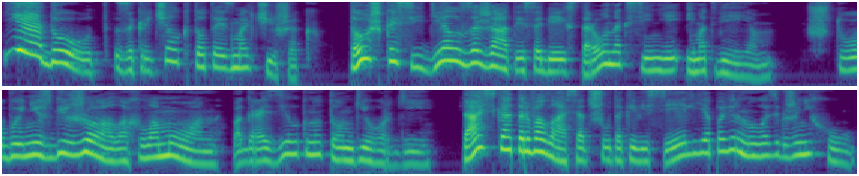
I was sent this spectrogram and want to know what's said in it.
«Едут!» — закричал кто-то из мальчишек. Тошка сидел зажатый с обеих сторон Аксиньей и Матвеем. «Чтобы не сбежал, Ахламон!» — погрозил кнутом Георгий. Таська оторвалась от шуток и веселья, повернулась к жениху.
